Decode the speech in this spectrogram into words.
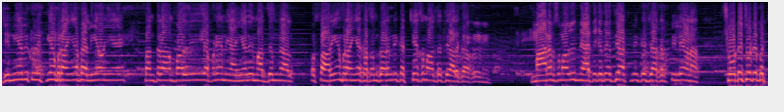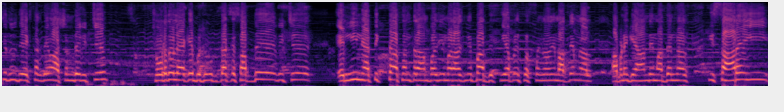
ਜਿੰਨੀਆਂ ਵੀ ਕੁਰੀਤੀਆਂ ਬੁਰਾਈਆਂ ਫੈਲੀਆਂ ਹੋਈਆਂ ਸੰਤ ਰਾਮਪਾਲ ਜੀ ਆਪਣੇ ਅਨਿਆਈਆਂ ਦੇ ਮਾਧਿਅਮ ਨਾਲ ਉਹ ਸਾਰੀਆਂ ਬੁਰਾਈਆਂ ਖਤਮ ਕਰਨ ਲਈ ਕੱਚੇ ਸਮਾਜ ਦਾ ਤਿਆਰ ਕਰ ਰਹੇ ਨੇ। ਮਾਨਵ ਸਮਾਜ ਵਿੱਚ ਨੈਤਿਕ ਅਤੇ ਅਧਿਆਤਮਿਕ ਜਾਗਰਤੀ ਲਿਆਉਣਾ। ਛੋਟੇ ਛੋਟੇ ਬੱਚੇ ਤੁਸੀਂ ਦੇਖ ਸਕਦੇ ਹੋ ਆਸ਼ਰਮ ਦੇ ਵਿੱਚ। ਛੋਟੇ ਤੋਂ ਲੈ ਕੇ ਬਜ਼ੁਰਗ ਤੱਕ ਸਭ ਦੇ ਵਿੱਚ ਇੰਨੀ ਨੈਤਿਕਤਾ ਸੰਤ ਰਾਮਪਾਲ ਜੀ ਮਹਾਰਾਜ ਨੇ ਭਰ ਦਿੱਤੀ ਆਪਣੇ ਸਤਸੰਗਾਂ ਦੇ ਮਾਧਿਅਮ ਨਾਲ, ਆਪਣੇ ਗਿਆਨ ਦੇ ਮਾਧਿਅਮ ਨਾਲ ਕਿ ਸਾਰੇ ਹੀ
